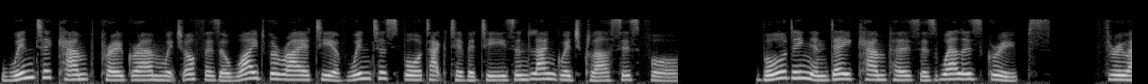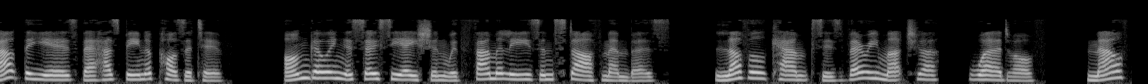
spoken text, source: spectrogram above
winter camp program which offers a wide variety of winter sport activities and language classes for boarding and day campers as well as groups. Throughout the years there has been a positive ongoing association with families and staff members. Lovell Camps is very much a word of mouth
